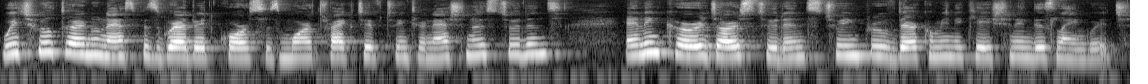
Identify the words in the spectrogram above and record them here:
which will turn UNESP's graduate courses more attractive to international students and encourage our students to improve their communication in this language.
